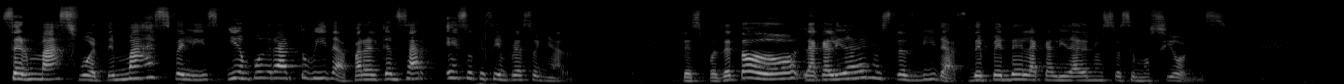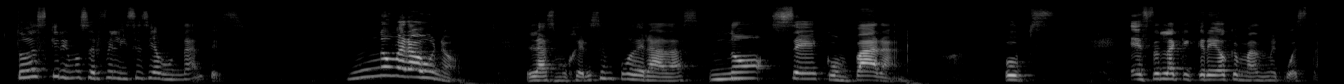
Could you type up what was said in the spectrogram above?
ser más fuerte, más feliz y empoderar tu vida para alcanzar eso que siempre has soñado. Después de todo, la calidad de nuestras vidas depende de la calidad de nuestras emociones. Todas queremos ser felices y abundantes. Número uno, las mujeres empoderadas no se comparan. Ups, esta es la que creo que más me cuesta.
